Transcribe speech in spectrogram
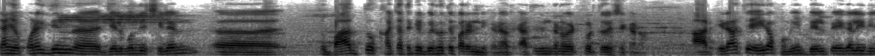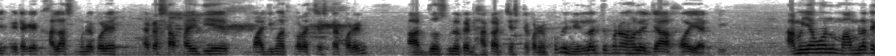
যাই হোক, অনেকদিন জেলবন্দি ছিলেন তো বাঘ তো খাঁচা থেকে বের হতে পারেননি কেন? এতদিন কেন ওয়েট করতে হয়েছে কেন? আর এরা হচ্ছে এইরকমই, বেল পেয়ে গেলেই এটাকে খালাস মনে করে একটা সাফাই দিয়ে বাজিমাত করার চেষ্টা করেন আর দোষগুলোকে ঢাকার চেষ্টা করেন। খুবই নির্লজ্জপনা হলে যা হয় আর কি। আমি যেমন মামলাতে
